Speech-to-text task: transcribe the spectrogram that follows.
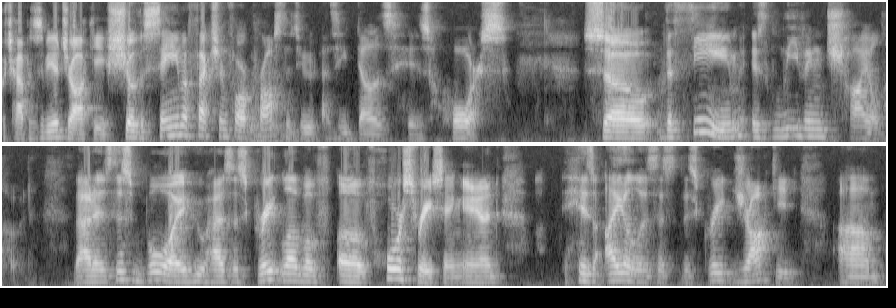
which happens to be a jockey, show the same affection for a prostitute as he does his horse. So the theme is leaving childhood. That is this boy who has this great love of, of horse racing and his idol is this, this great jockey. Um,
